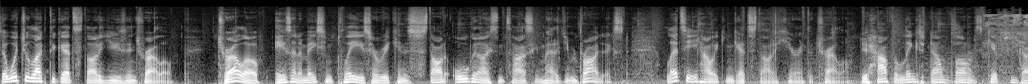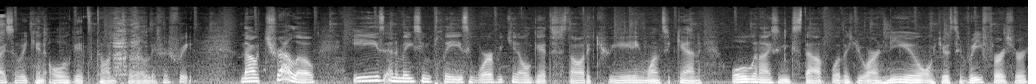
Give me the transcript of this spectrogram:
So would you like to get started using Trello? Trello is an amazing place where we can start organizing tasks and managing projects. Let's see how we can get started here into Trello. You have the link down below in the description guys so we can all get started thoroughly for free. Now Trello is an amazing place where we can all get started creating once again organizing stuff whether you are new or just a refresher.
